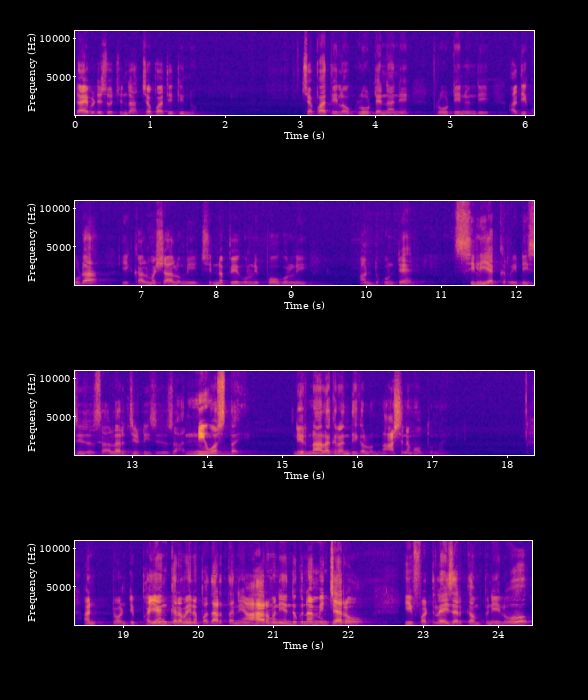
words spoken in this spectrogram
డయాబెటీస్ వచ్చిందా? చపాతీ తిన్నాం. చపాతీలో గ్లూటెన్ అనే ప్రోటీన్ ఉంది. అది కూడా ఈ కల్మషాలు మీ చిన్న పేగుల్ని పోగుల్ని అంటుకుంటే సిలియక్ డిసీజెస్ అలర్జీ డిసీజెస్ అన్నీ వస్తాయి. నిర్ణాల గ్రంథికలు నాశనం అవుతున్నాయి అటువంటి భయంకరమైన పదార్థాన్ని ఆహారమని ఎందుకు నమ్మించారో? ఈ ఫర్టిలైజర్ కంపెనీలు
